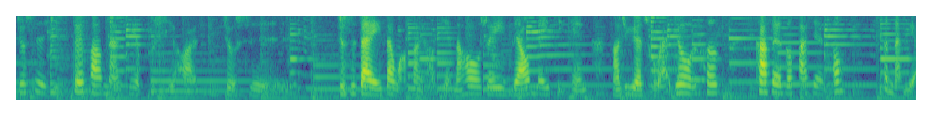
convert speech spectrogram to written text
就是对方男生也不喜欢，就是就是在在网上聊天，然后所以聊没几天，然后就约出来，就喝咖啡的时候发现哦，更难聊。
